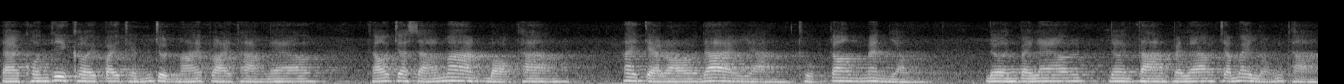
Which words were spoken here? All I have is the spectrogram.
แต่คนที่เคยไปถึงจุดหมายปลายทางแล้ว เขาจะสามารถบอกทาง ให้แก่เราได้อย่างถูกต้องแม่นยำเดินไปแล้วเดินตามไปแล้วจะไม่หลงทาง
